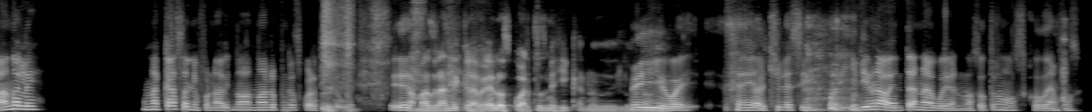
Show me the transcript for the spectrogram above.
ándale. Una casa en Infonavit, no, no le pongas cuartito, güey. La más grande que la ve de los cuartos mexicanos. güey, Sí, grande. güey. Sí, al chile sí. Y tiene una ventana, güey. Nosotros nos jodemos.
